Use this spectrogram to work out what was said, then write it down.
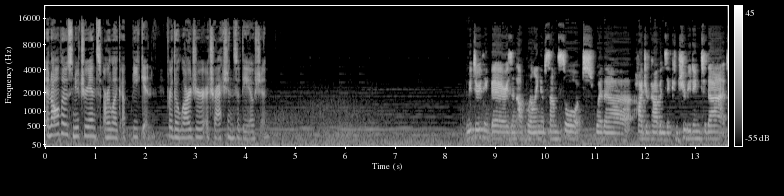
And all those nutrients are like a beacon for the larger attractions of the ocean. We do think there is an upwelling of some sort, whether hydrocarbons are contributing to that.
